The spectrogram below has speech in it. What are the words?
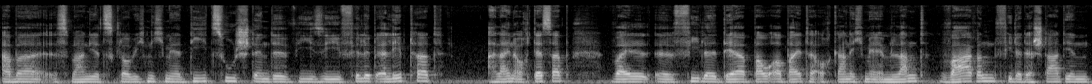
Aber es waren jetzt, glaube ich, nicht mehr die Zustände, wie sie Philipp erlebt hat. Allein auch deshalb, weil äh, viele der Bauarbeiter auch gar nicht mehr im Land waren. Viele der Stadien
